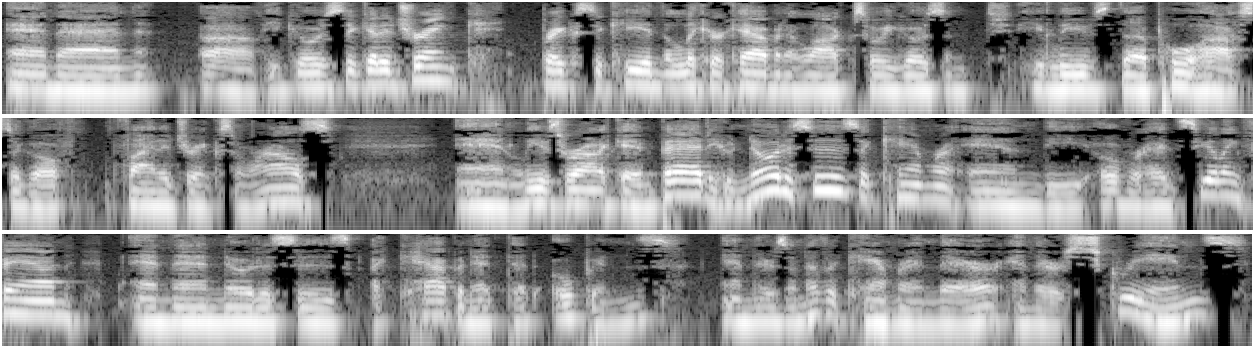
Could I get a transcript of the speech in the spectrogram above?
And then uh, he goes to get a drink, breaks the key in the liquor cabinet lock, so he goes and he leaves the pool house to go f- find a drink somewhere else and leaves Veronica in bed, who notices a camera in the overhead ceiling fan, and then notices a cabinet that opens, and there's another camera in there, and there are screens,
